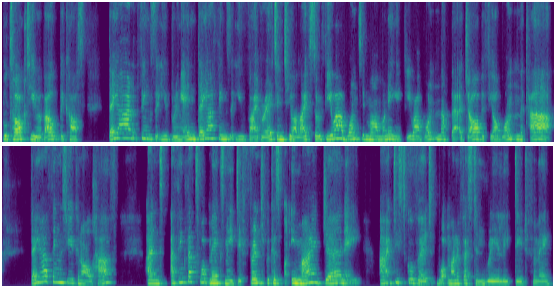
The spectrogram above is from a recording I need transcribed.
will talk to you about because they are things that you bring in, they are things that you vibrate into your life. So if you are wanting more money, if you are wanting that better job, if you're wanting the car, they are things you can all have. And I think that's what makes me different because in my journey, I discovered what manifesting really did for me.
